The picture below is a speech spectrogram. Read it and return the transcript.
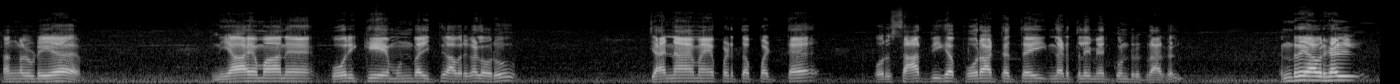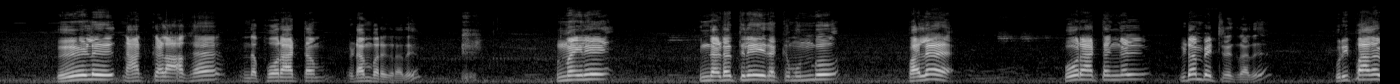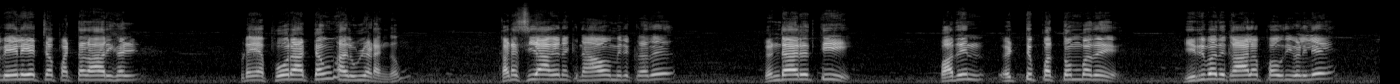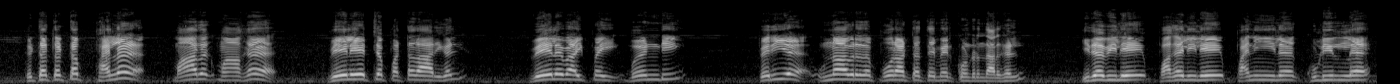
தங்களுடைய நியாயமான கோரிக்கையை முன்வைத்து அவர்கள் ஒரு ஜனநாயகமயப்படுத்தப்பட்ட ஒரு சாத்வீக போராட்டத்தை இந்த இடத்துல மேற்கொண்டிருக்கிறார்கள். இன்றைய அவர்கள் ஏழு நாட்களாக இந்த போராட்டம் இடம்பெறுகிறது. உண்மையிலே இந்த இடத்திலே இதற்கு முன்பு பல போராட்டங்கள் இடம்பெற்றிருக்கிறது. குறிப்பாக வேலையற்ற பட்டதாரிகள் உடைய போராட்டமும் அதில் உள்ளடங்கும். கடைசியாக எனக்கு ஞாபகம் இருக்கிறது ரெண்டாயிரத்தி பதின் எட்டு பத்தொன்பது இருபது காலப்பகுதிகளிலே கிட்டத்தட்ட பல மாதமாக வேலையற்ற பட்டதாரிகள் வேலைவாய்ப்பை வேண்டி பெரிய உண்ணாவிரத போராட்டத்தை மேற்கொண்டிருந்தார்கள். இரவிலே பகலிலே பனியில குளிரில்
